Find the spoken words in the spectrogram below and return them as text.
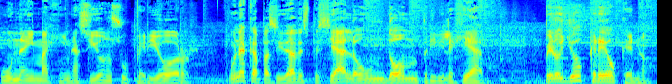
una imaginación superior, una capacidad especial o un don privilegiado. Pero yo creo que no.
